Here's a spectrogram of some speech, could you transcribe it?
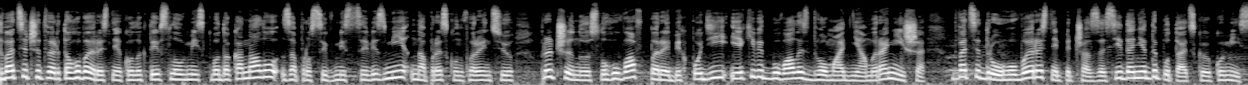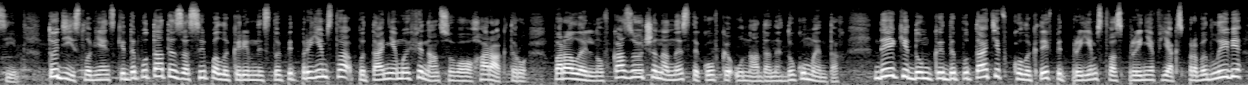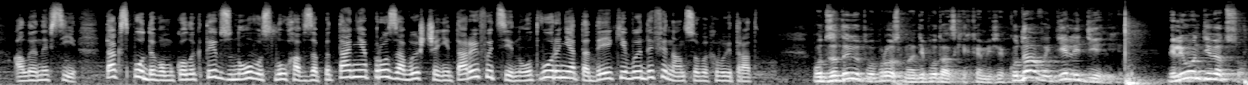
24 вересня колектив Словміськводоканалу запросив місцеві ЗМІ на прес-конференцію. Причиною слугував перебіг подій, які відбувались двома днями раніше, 22 вересня під час засідання депутатської комісії. Тоді слов'янські депутати засипали керівництво підприємства питаннями фінансового характеру, паралельно вказуючи на нестиковки у наданих документах. Деякі думки депутатів колектив підприємства сприйняв як справедливі, але не всі. Так, з подивом колектив знову слухав запитання про завищені тарифи, ціноутворення та деякі види фінансових витрат. Вот задают вопрос на депутатских комиссиях, куда вы дели деньги? Миллион девятьсот.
